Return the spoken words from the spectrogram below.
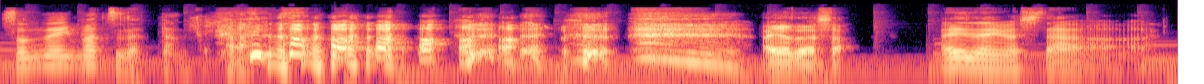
う。そんなに待つだったんか。ありがとうありがとうございました。ございました。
